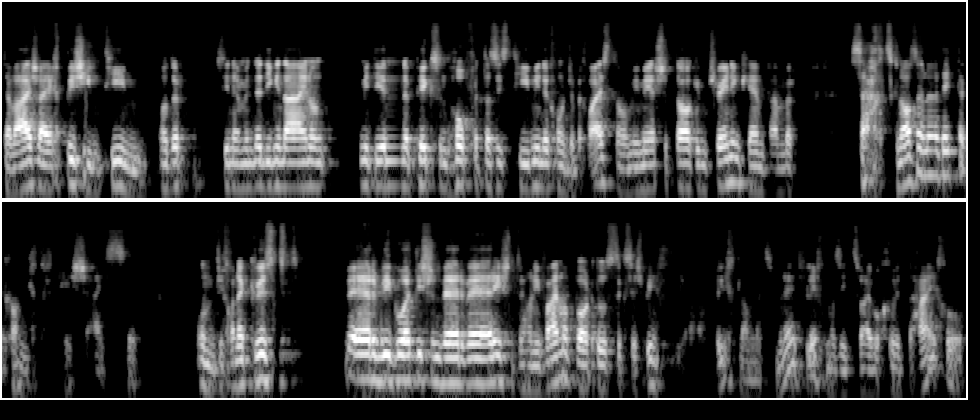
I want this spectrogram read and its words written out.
dann weißt du eigentlich, bist du im Team. Oder? Sie nehmen nicht irgendeinen und mit ihren Picks und hoffen, dass ins Team reinkommst. Aber ich weiß noch, am ersten Tag im Trainingcamp haben wir 60 Nasen dort gehabt. Ich dachte, hey, Scheiße. Und ich habe nicht gewusst, wer wie gut ist und wer wer ist. Und dann habe ich auf einmal ein paar draussen gesehen. Ja, vielleicht lange es mir nicht, vielleicht muss ich zwei Wochen wieder heimkommen.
